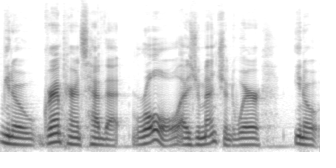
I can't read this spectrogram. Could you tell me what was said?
you know grandparents have that role as you mentioned where you know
